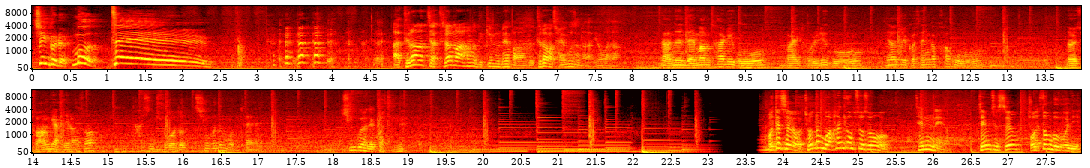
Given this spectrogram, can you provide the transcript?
친구를 못해. 아 드라마 진짜 드라마 한번 느낌으로 해봐. 너 드라마 잘 보잖아 영화나. 나는 내 맘 사리고 말 돌리고 헤어질 거 생각하고 널 좋아한 게 아니라서 다신 죽어도 친구는 못해 친구여야 될 것 같은데 어땠어요? 저는 뭐 한 게 없어서 재밌네요. 재밌었어요? 어떤 부분이?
